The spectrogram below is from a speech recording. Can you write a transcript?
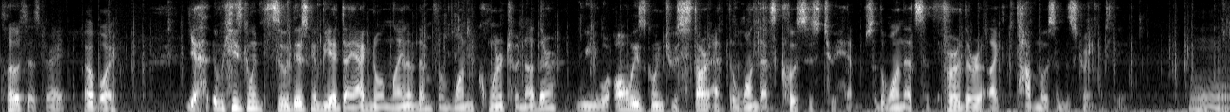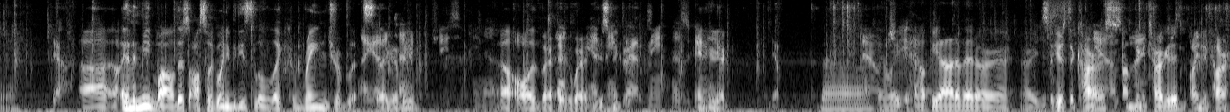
closest, right? Oh boy. yeah, he's going. So there's going to be a diagonal line of them from one corner to another. We were always going to start at the one that's closest to him, so the one that's further like topmost of the screen. Hmm. Yeah. Uh, in the meanwhile, there's also going to be these little like rain driblets I that got are a going to be tentacle chasing me now. uh, all over Oh, everywhere. yeah, You just he need to- grabbed me. That's a good and he hit. got. Can we help you out of it, or are you just? So here's the cars. I'm I'm being targeted. Oh, I need a car.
